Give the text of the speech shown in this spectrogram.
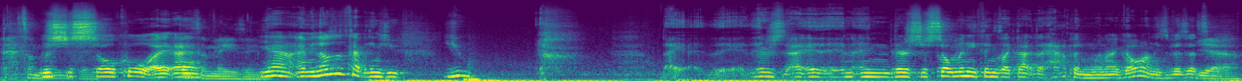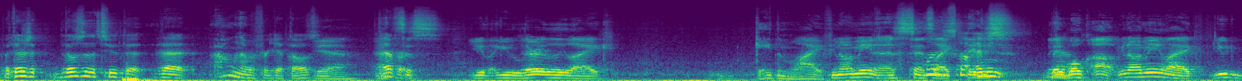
that's amazing. It was just so cool. I, I, That's amazing. yeah, I mean, those are the type of things you you. I, there's I, and, and there's just so many things like that that happen when I go on these visits. Yeah. But there's a, those are the two that that I'll never forget those. Yeah. That's Ever. just you. like You literally like gave them life. You know what I mean? In a sense, Well, like they I mean, just they yeah. woke up. You know what I mean? Like you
